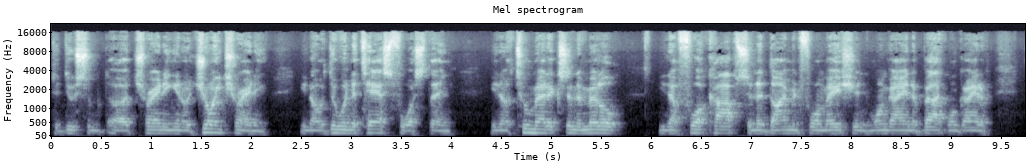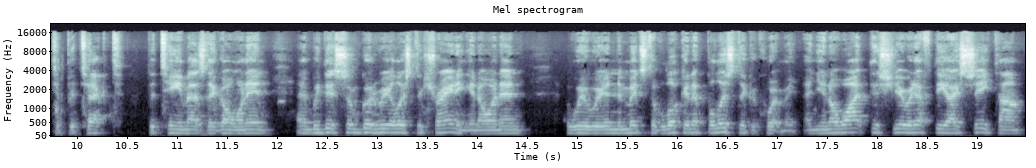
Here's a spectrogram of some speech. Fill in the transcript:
to do some uh, training, you know, joint training, you know, doing the task force thing. You know, two medics in the middle, you know, four cops in a diamond formation, one guy in the back, one guy in a, to protect the team as they're going in. And we did some good realistic training, you know, and then we were in the midst of looking at ballistic equipment. And you know what? This year at FDIC, Tom,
